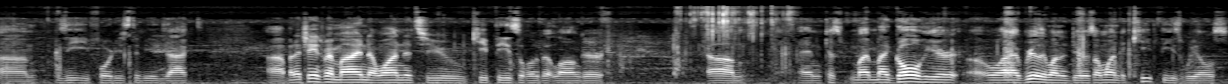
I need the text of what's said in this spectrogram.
um, ZE40s to be exact. Uh, but I changed my mind. I wanted to keep these a little bit longer. Um, and because my, my goal here, uh, what I really want to do is I wanted to keep these wheels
